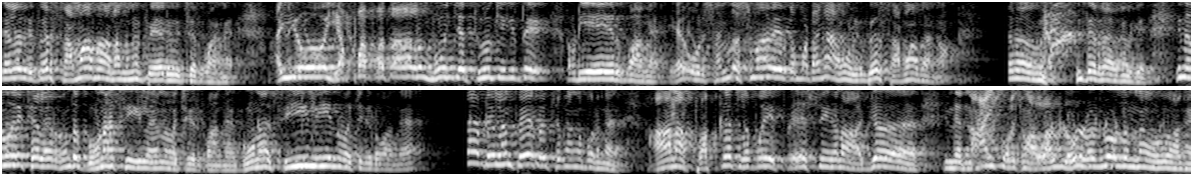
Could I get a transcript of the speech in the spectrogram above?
சிலருக்கு பேர் சமாதானம்னு பேர் வச்சுருப்பாங்க. ஐயோ எப்போ பார்த்தாலும் மூஞ்ச தூக்கிக்கிட்டு அப்படியே இருப்பாங்க. ஒரு சந்தோஷமாகவே இருக்க மாட்டாங்க. அவங்களுக்கு பேர் சமாதானம். அவங்களுக்கு இந்த மாதிரி சிலர் வந்து குணசீலன்னு வச்சுக்கிருப்பாங்க. குணசீலின்னு வச்சுக்கிடுவாங்க. அப்படியெல்லாம் பேர் வச்சுருக்காங்க பாருங்க. ஆனால் பக்கத்தில் போய் பேசுனீங்கன்னா ஐயோ இந்த நாய் குலைச்சோம் தான் விழுவாங்க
